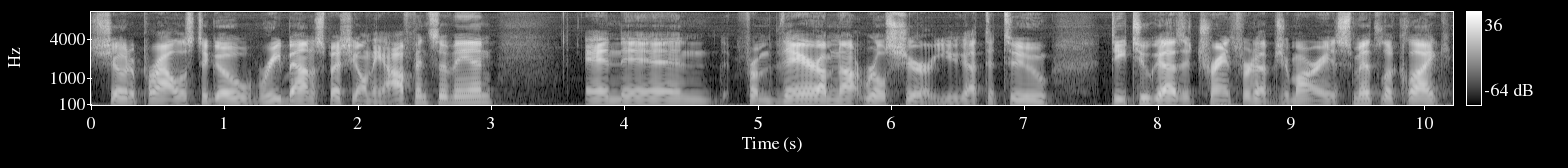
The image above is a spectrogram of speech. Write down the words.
showed a prowess to go rebound, especially on the offensive end. And then from there, I'm not real sure. You got the two D2 guys that transferred up. Jamarius Smith looked like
